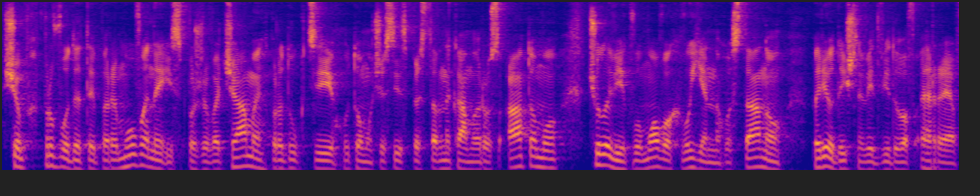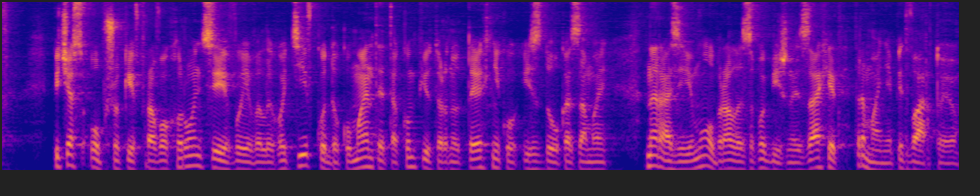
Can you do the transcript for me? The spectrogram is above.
Щоб проводити перемовини із споживачами продукції, у тому числі з представниками Росатому, чоловік в умовах воєнного стану періодично відвідував РФ. Під час обшуків правоохоронці виявили готівку, документи та комп'ютерну техніку із доказами. Наразі йому обрали запобіжний захід тримання під вартою.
